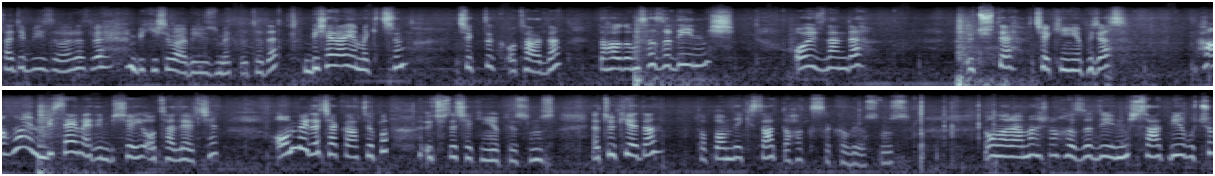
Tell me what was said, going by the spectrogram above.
Sadece biz varız ve bir kişi var bir 100 metre ötede. Bir şeyler yemek için çıktık otelden. Daha odamız hazır değilmiş. O yüzden de 3'te check-in yapacağız. Ama yani bir sevmediğim bir şeyi oteller için 11'de check-out yapıp 3'te check-in yapıyorsunuz. Ya Türkiye'den toplamda 2 saat daha kısa kalıyorsunuz. Ona rağmen şu an hazır değilmiş. Saat 1.30.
